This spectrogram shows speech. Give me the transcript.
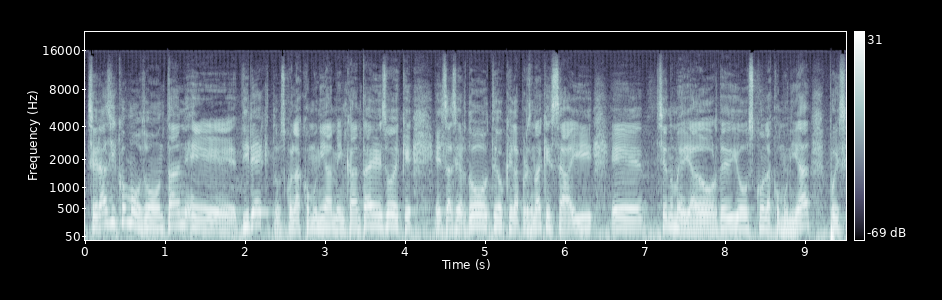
ser así como son tan eh, directos con la comunidad. Me encanta eso de que el sacerdote o que la persona que está ahí eh, siendo mediador de Dios con la comunidad pues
